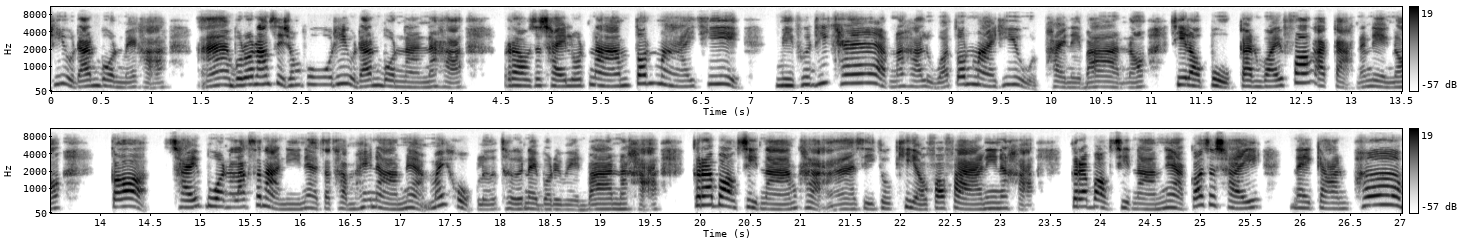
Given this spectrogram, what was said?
ที่อยู่ด้านบนไหมคะอ่าบัวรดน้ำสีชมพูที่อยู่ด้านบนนั้นนะคะ เราจะใช้รดน้ำต้นไม้ที่มีพื้นที่แคบนะคะ หรือว่าต้นไม้ที่อยู่ภายในบ้านเนาะที่เราปลูกกันไว้ฟอกอากาศนั่นเองเนาะก็ ใช้บัวลักษณะนี้เนี่ยจะทำให้น้ำเนี่ยไม่หกเลอะเทอะในบริเวณบ้านนะคะ กระบอกฉีดน้ำค่ะสีเขียวๆฟ้าๆนี่นะคะ กระบอกฉีดน้ำเนี่ยก็จะใช้ในการเพิ่ม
